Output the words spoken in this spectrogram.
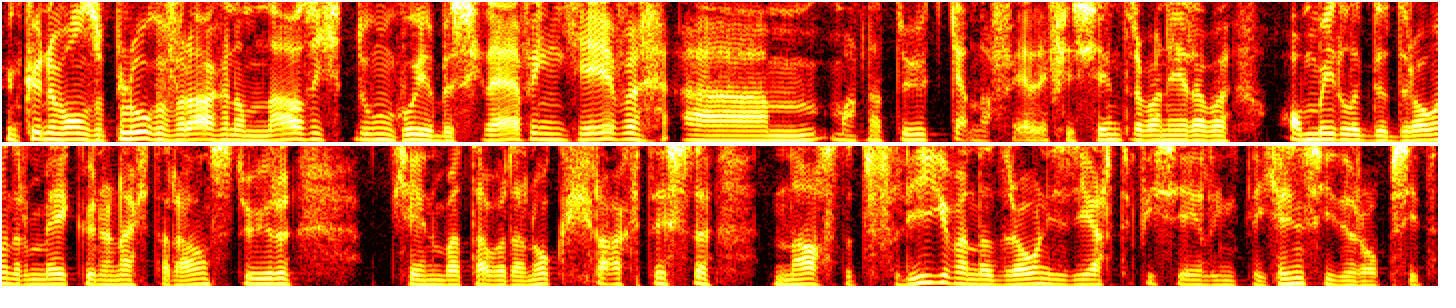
Dan kunnen we onze ploegen vragen om nazicht te doen, een goede beschrijving geven. Um, maar natuurlijk kan dat veel efficiënter wanneer we onmiddellijk de drone ermee kunnen achteraan sturen hetgeen wat we dan ook graag testen naast het vliegen van de drone is die artificiële intelligentie erop zit.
